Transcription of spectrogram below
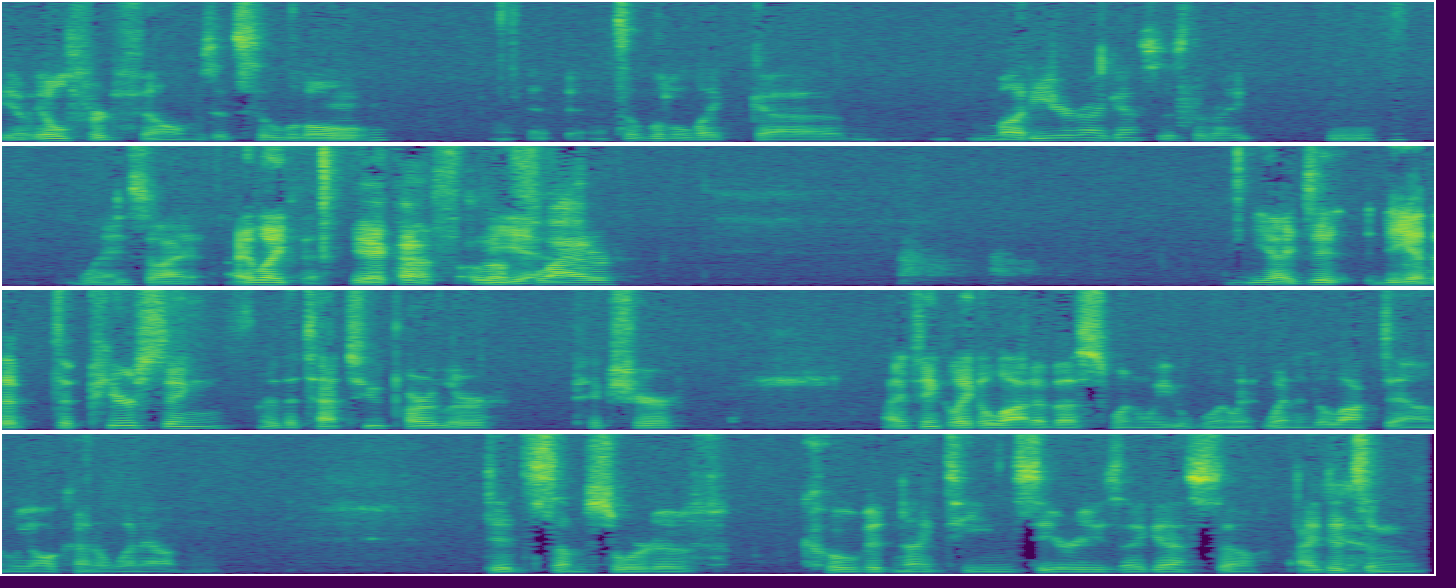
you know, Ilford films. It's a little, it's a little like uh, muddier, I guess, is the right Mhm. Way. So I, I like that. Yeah, kind of a little Yeah. flatter. Yeah, I did. Yeah, the the piercing or the tattoo parlor picture. I think, like a lot of us, when we when we went into lockdown, we all kind of went out and did some sort of COVID nineteen series, I guess. So I did Yeah. some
